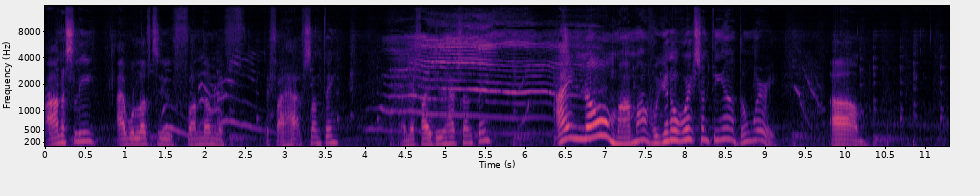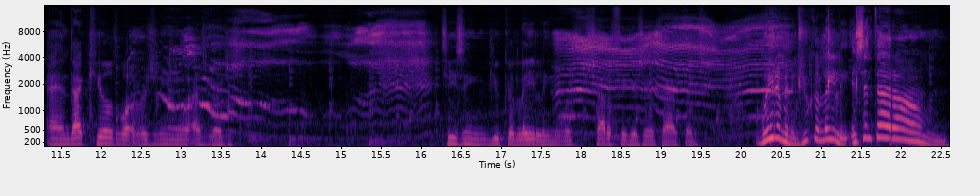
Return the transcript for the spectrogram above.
honestly, I would love to fund them if, if I have something. And if I do have something. I know, Mama. We're to work something out. Don't worry. Um, and that killed what originally knew as Regis. Teasing Yooka-Laylee with shadow figures of characters. Wait a minute, Yooka-Laylee. Isn't that, um...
